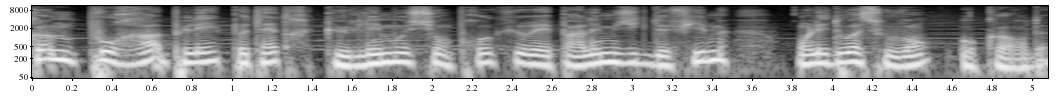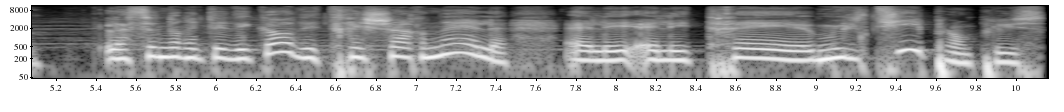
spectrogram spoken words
comme pour rappeler peut-être que l'émotion procurée par les musiques de films, on les doit souvent aux cordes la sonorité des cordes est très charnelle, elle est, elle est très multiple en plus.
